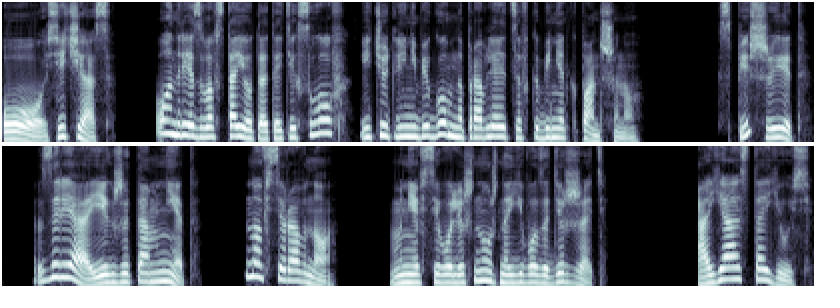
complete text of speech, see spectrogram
О, сейчас. Он резво встает от этих слов и чуть ли не бегом направляется в кабинет к Паншину. Спешит, Зря, их же там нет. Но все равно. Мне всего лишь нужно его задержать. А я остаюсь.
